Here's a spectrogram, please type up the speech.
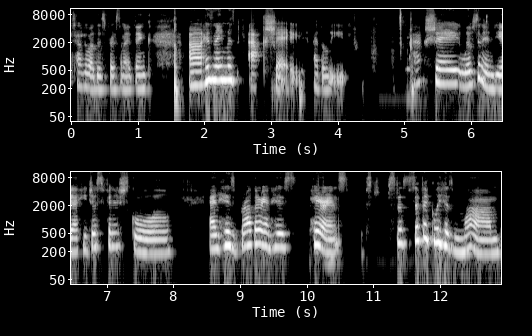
to talk about this person, I think. Uh, his name is Akshay, I believe. Akshay lives in India. He just finished school, and his brother and his parents, specifically his mom,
